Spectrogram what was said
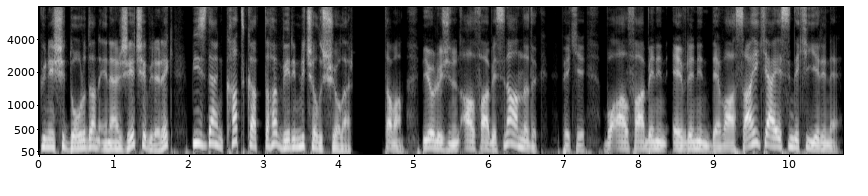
Güneşi doğrudan enerjiye çevirerek bizden kat kat daha verimli çalışıyorlar. Tamam, biyolojinin alfabesini anladık. Peki bu alfabenin evrenin devasa hikayesindeki yeri ne?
